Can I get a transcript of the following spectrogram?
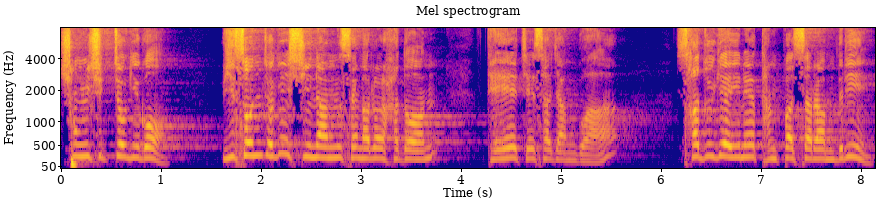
형식적이고 위선적인 신앙생활을 하던 대제사장과 사두개인의 당파 사람들이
